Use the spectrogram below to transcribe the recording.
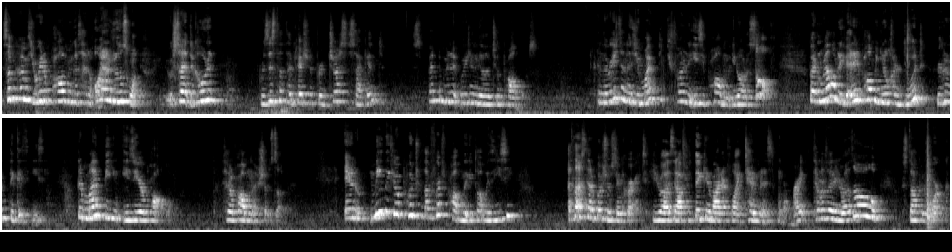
Sometimes you read a problem and you decide, oh, I have to do this one. You decide to code it, resist that temptation for just a second, spend a minute reading the other two problems. And the reason is you might think you find an easy problem that you know how to solve. But in reality, if any problem you know how to do it, you're going to think it's easy. There might be an easier problem than a problem that shows up. And maybe your approach with that first problem that you thought was easy, I thought that approach was incorrect. You realize that after thinking about it for like 10 minutes more, right? 10 minutes later, you realize, oh, it's not to work.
